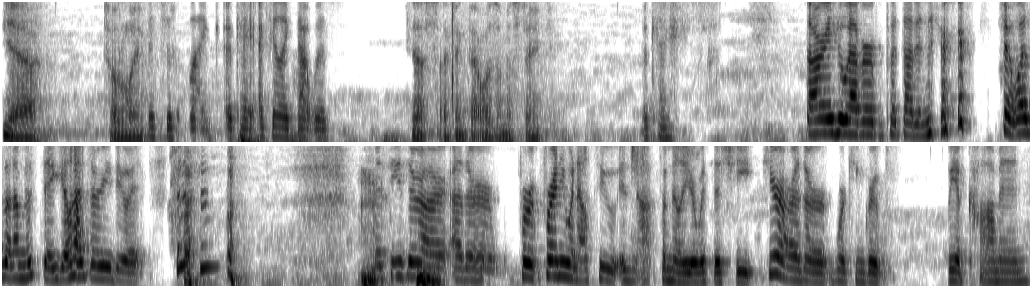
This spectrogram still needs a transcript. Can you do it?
Yeah, totally. It's just blank. Okay, I feel like that was, Yes, I think that was a mistake. okay. Sorry, whoever put that in there. If it wasn't a mistake, you'll have to redo it. But these are our other, for, for anyone else who is not familiar with this sheet, here are other working groups. We have common,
